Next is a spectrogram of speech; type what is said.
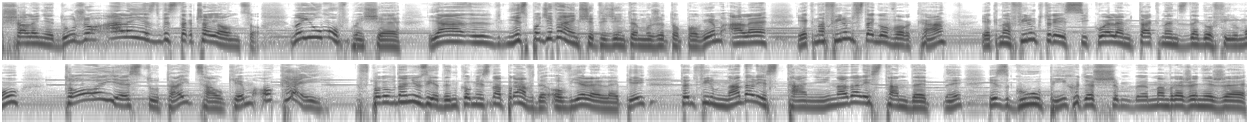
szalenie dużo, ale jest wystarczająco. No i umówmy się, ja e, nie spodziewałem się tydzień temu, że to powiem, ale jak na film z tego worka, jak na film, który jest sequelem tak nędznego filmu, to jest tutaj całkiem okej. Okay. W porównaniu z jedynką jest naprawdę o wiele lepiej. Ten film nadal jest tani, nadal jest tandetny, jest głupi, chociaż mam wrażenie, że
